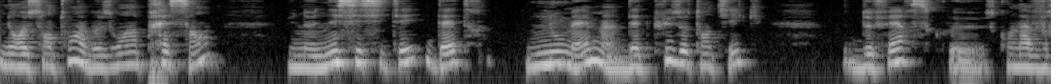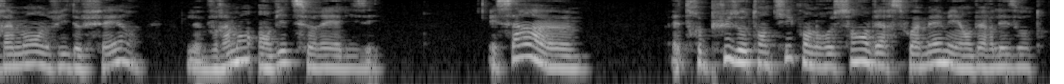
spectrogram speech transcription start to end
Nous ressentons un besoin pressant, une nécessité d'être nous-mêmes, d'être plus authentiques, de faire ce qu'on a vraiment envie de faire, vraiment envie de se réaliser. Et ça, euh, être plus authentique, on le ressent envers soi-même et envers les autres.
